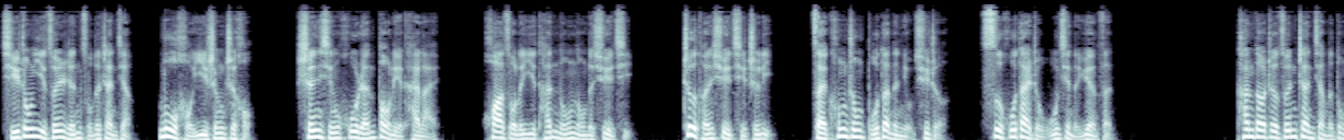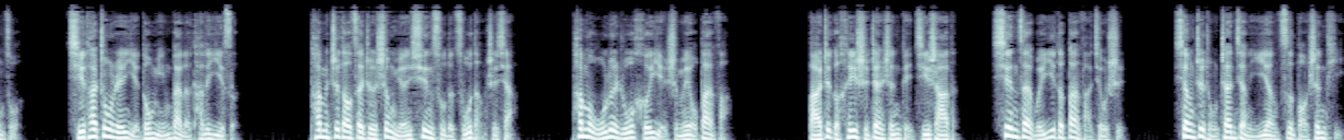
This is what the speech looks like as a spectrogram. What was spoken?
其中一尊人族的战将怒吼一声之后，身形忽然爆裂开来，化作了一滩浓浓的血气。这团血气之力在空中不断的扭曲着，似乎带着无尽的怨愤。看到这尊战将的动作，其他众人也都明白了他的意思。他们知道，在这圣元迅速的阻挡之下，他们无论如何也是没有办法把这个黑石战神给击杀的。现在唯一的办法就是像这种战将一样自爆身体，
